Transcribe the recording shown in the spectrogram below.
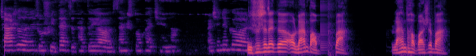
加热的那种水袋子，它都要三十多块钱呢。而且那个你说是那个哦暖宝宝吧？暖宝宝是吧？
